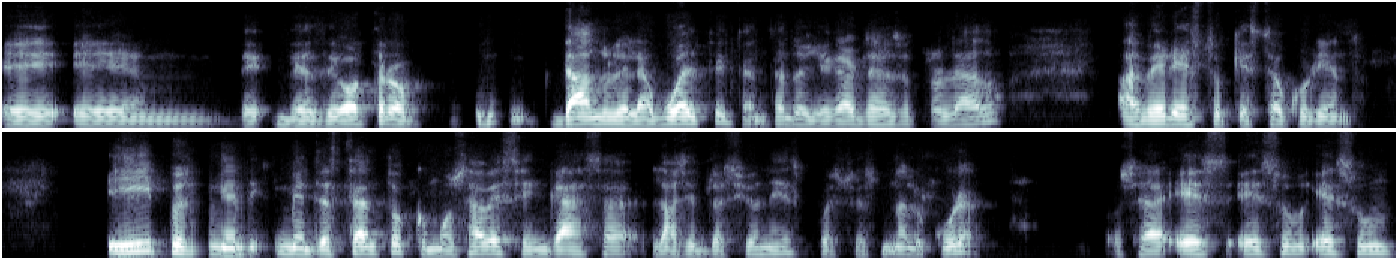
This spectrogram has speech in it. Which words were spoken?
eh, em, desde otro, dándole la vuelta, intentando llegar desde otro lado, a ver esto que está ocurriendo. Y pues mientras tanto, como sabes, en Gaza la situación es, pues es una locura. O sea, es, es, un, es un,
